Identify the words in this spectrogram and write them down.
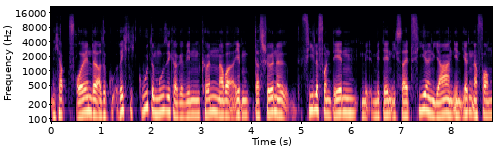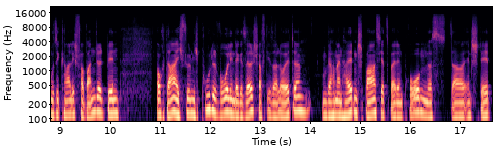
Ich habe Freunde, also gu richtig gute Musiker gewinnen können, aber eben das Schöne, viele von denen, mit, mit, denen ich seit vielen Jahren in irgendeiner Form musikalisch verbandelt bin, auch da, ich fühle mich pudelwohl in der Gesellschaft dieser Leute. Und wir haben einen Heidenspaß jetzt bei den Proben, dass da entsteht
